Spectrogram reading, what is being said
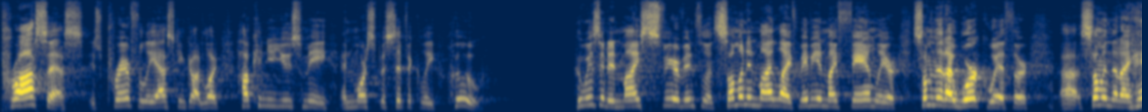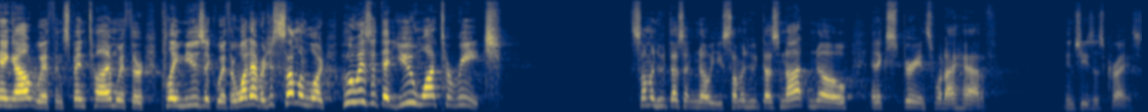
process is prayerfully asking God, Lord, how can you use me? And more specifically, who? Who is it in my sphere of influence? Someone in my life, maybe in my family, or someone that I work with, or uh, someone that I hang out with and spend time with, or play music with, or whatever. Just someone, Lord. Who is it that you want to reach? Someone who doesn't know you, someone who does not know and experience what I have in Jesus Christ.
